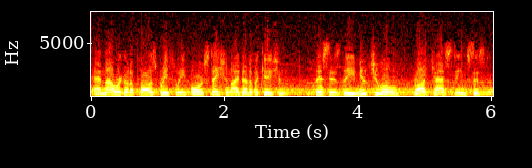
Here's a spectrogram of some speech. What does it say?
And now we're going to pause briefly for station identification. This is the Mutual Broadcasting System.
